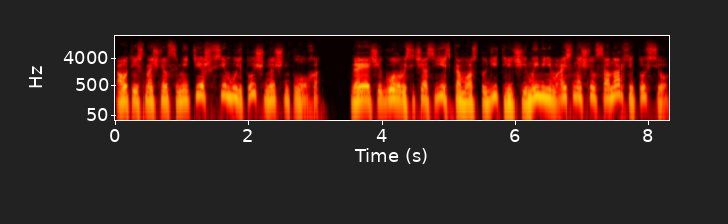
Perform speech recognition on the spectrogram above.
А вот если начнется мятеж, всем будет очень-очень плохо. Горячие головы сейчас есть кому остудить или чьим именем, а если начнется анархия, то все.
